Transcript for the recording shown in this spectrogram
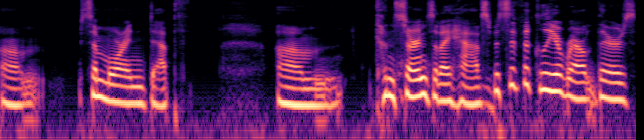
um, some more in depth um, concerns that I have, specifically around there's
